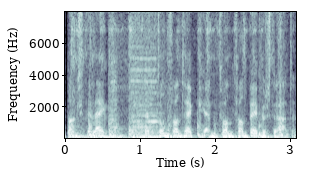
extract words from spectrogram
Langs de lijn met Tom van Hek en Twan van Peperstraten.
